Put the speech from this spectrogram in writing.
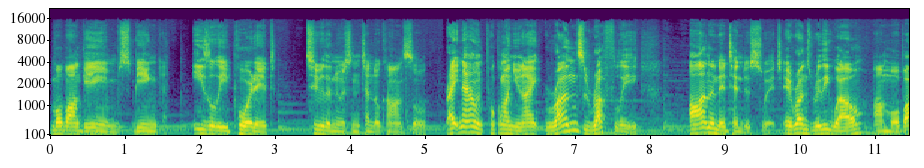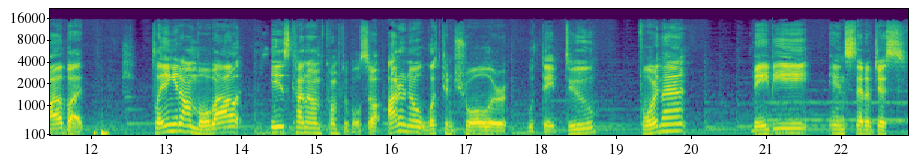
mobile games being easily ported to the newest Nintendo console. Right now, Pokemon Unite runs roughly on a Nintendo Switch. It runs really well on mobile, but playing it on mobile is kind of uncomfortable. So I don't know what controller would they do for that. Maybe instead of just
